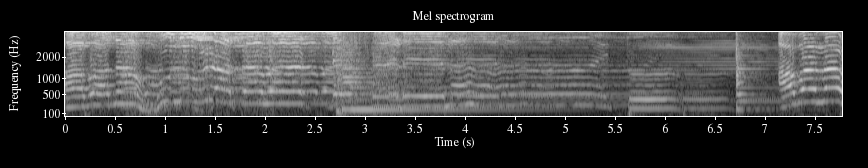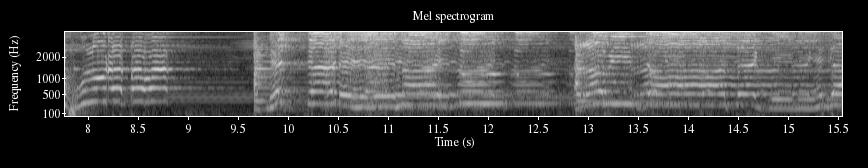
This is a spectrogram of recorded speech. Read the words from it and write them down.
ಅವನ ಹುಲುರತವ ಬೆಚ್ಚಡೇನಾಯ್ತು ಅವನ ಹುಲುರತವ ಬೆಚ್ಚಡೇನಾಯ್ತು ರವಿ ಜಾತ ಗಿಣಗಾನಿನಿಂದ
